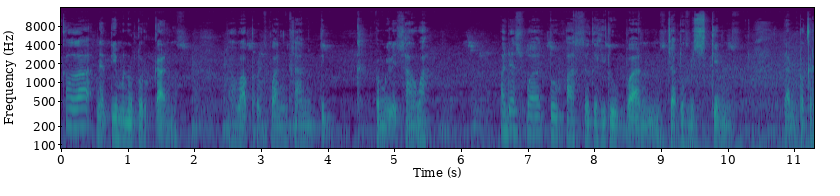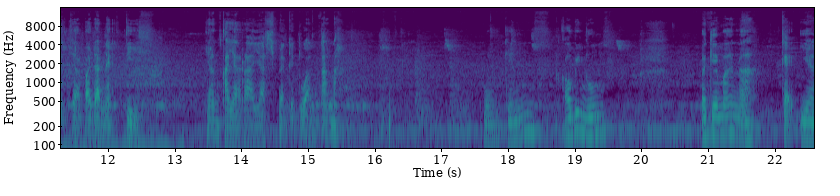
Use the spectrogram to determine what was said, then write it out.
Kala Neti menuturkan bahwa perempuan cantik pemilik sawah pada suatu fase kehidupan jatuh miskin dan bekerja pada Neti yang kaya raya sebagai tuan tanah. Mungkin kau bingung. Bagaimana? Kayaknya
